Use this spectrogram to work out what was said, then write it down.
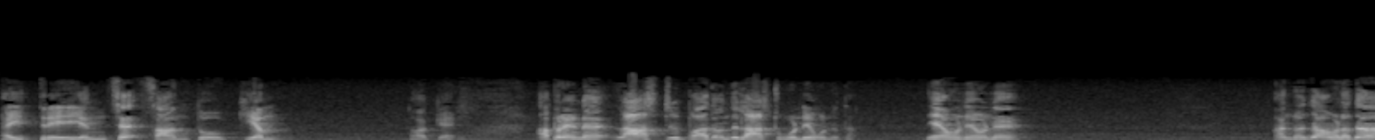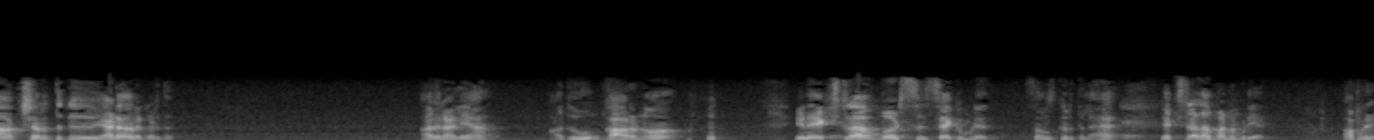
ஐத்ரேயஞ்ச சாந்தோக்கியம். ஓகே அப்புறம் என்ன? லாஸ்ட் பாதம் வந்து லாஸ்ட் ஒன்னே ஒண்ணு தான் ஏன் ஒன்னே ஒண்ணு? அங்க வந்து அவ்வளவுதான் அக்ஷரத்துக்கு இடம் இருக்கிறது. அதனாலயா? அதுவும் காரணம். ஏன்னா எக்ஸ்ட்ரா வேர்ட்ஸ் சேர்க்க முடியாது. சம்ஸ்கிருத்துல எக்ஸ்ட்ரா எல்லாம் பண்ண முடியாது. அப்படி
